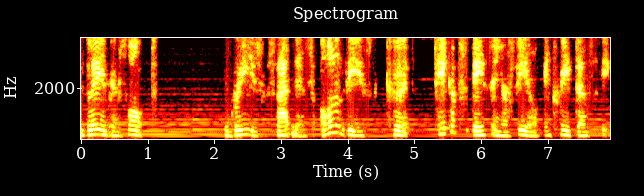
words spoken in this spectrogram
blame and fault, grief, sadness, all of these could take up space in your field and create density.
